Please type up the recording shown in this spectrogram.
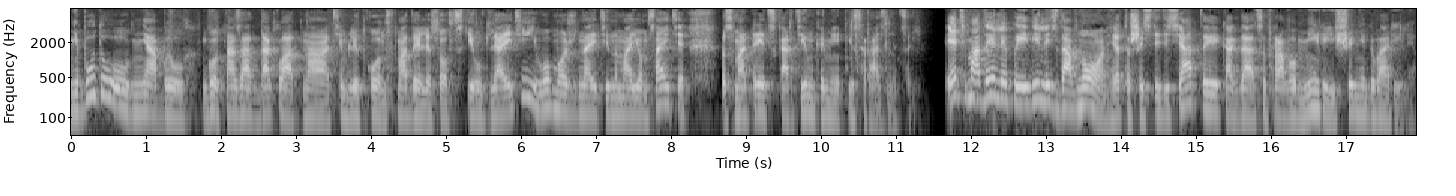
не буду. У меня был год назад доклад на TeamLead в модели Soft Skill для IT. Его можно найти на моем сайте, посмотреть с картинками и с разницей. Эти модели появились давно, это 60-е, когда о цифровом мире еще не говорили.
